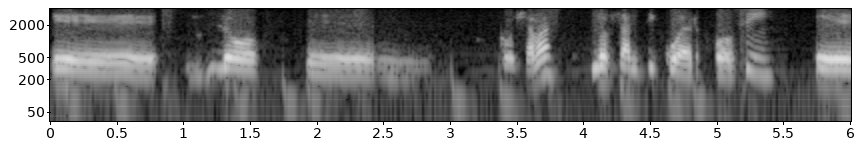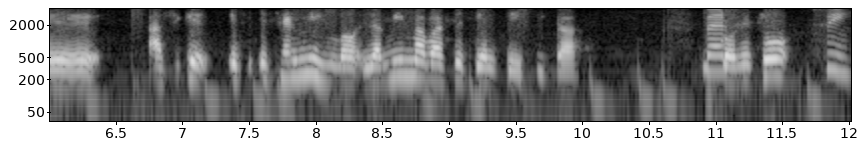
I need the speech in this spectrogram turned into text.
eh, los, eh, ¿cómo se Los anticuerpos. Sí. Eh, así que es, es, el mismo, la misma base científica. con eso sí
